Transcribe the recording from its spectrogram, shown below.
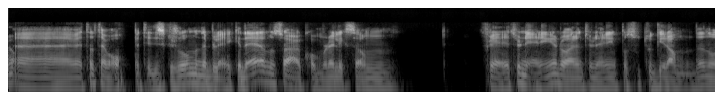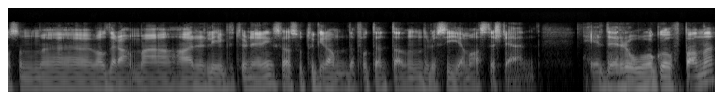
Ja. Eh, Jeg vet at det var oppe til diskusjon, men det ble ikke det. Men så er, kommer det liksom flere turneringer. Du har en turnering på Soto Grande, nå som Valderama Valderrama har livturnering. Så har Soto Grande fått den til Andalusia Masters. Det er en helt rå golfbane.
